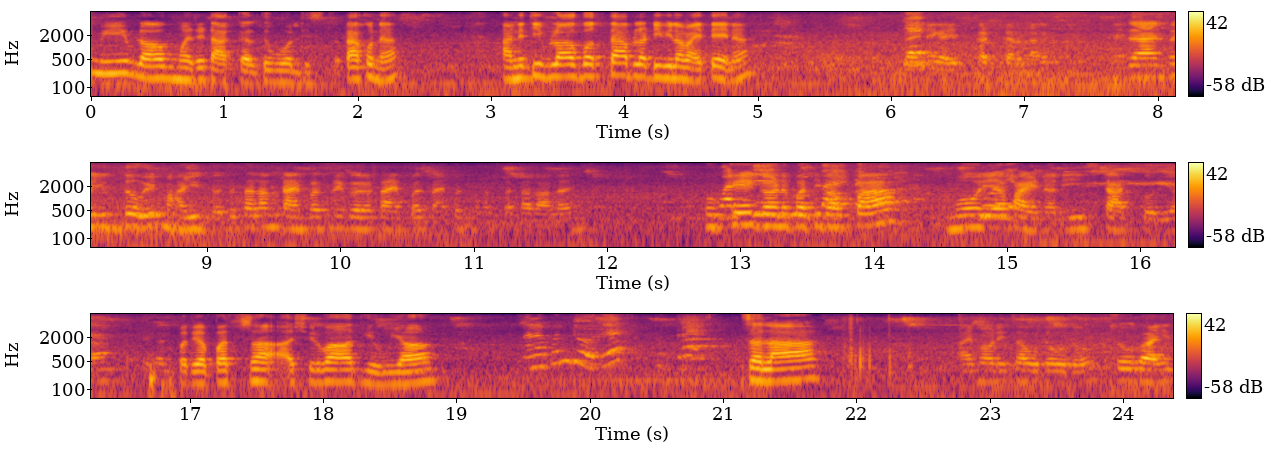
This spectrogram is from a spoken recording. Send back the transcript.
मी ब्लॉगमध्ये टाकल तू बोललीस टाकू ना. आणि ती ब्लॉग बघता आपला टीव्हीला माहिती आहे ना? कट करायला लागेल यांचं युद्ध होईल महायुद्ध. तर चला टाइमपास नाही करत टाइमपास टाइमपास मला कंटाळा आलाय okay Ganpati. Bappa Morya finally start करूया. गणपती बाप्पाचा आशीर्वाद घेऊया आणि आपण घेऊ दे कुत्रे. चला. आय मौलीचा उदो उदो सो गाईज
